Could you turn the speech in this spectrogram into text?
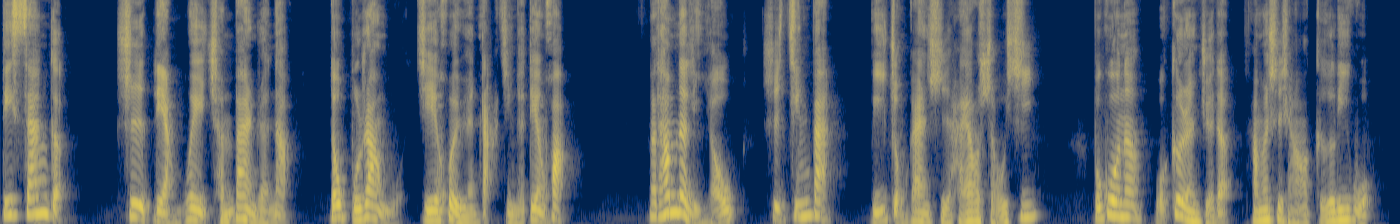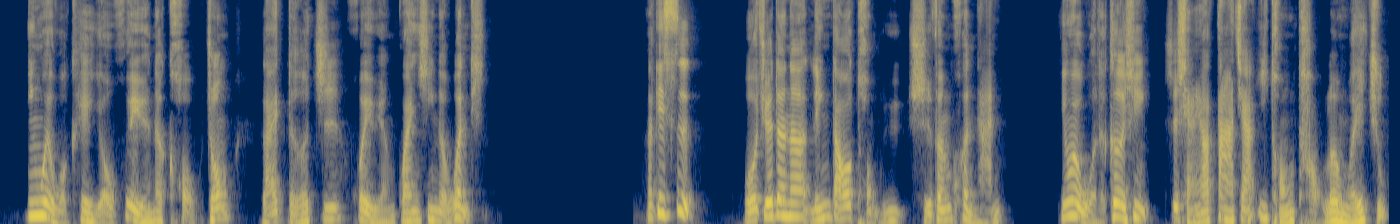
第三个是两位承办人啊都不让我接会员打进的电话，那他们的理由是经办比总干事还要熟悉。不过呢，我个人觉得他们是想要隔离我，因为我可以由会员的口中。来得知会员关心的问题。那第四，我觉得呢，领导统御十分困难，因为我的个性是想要大家一同讨论为主。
